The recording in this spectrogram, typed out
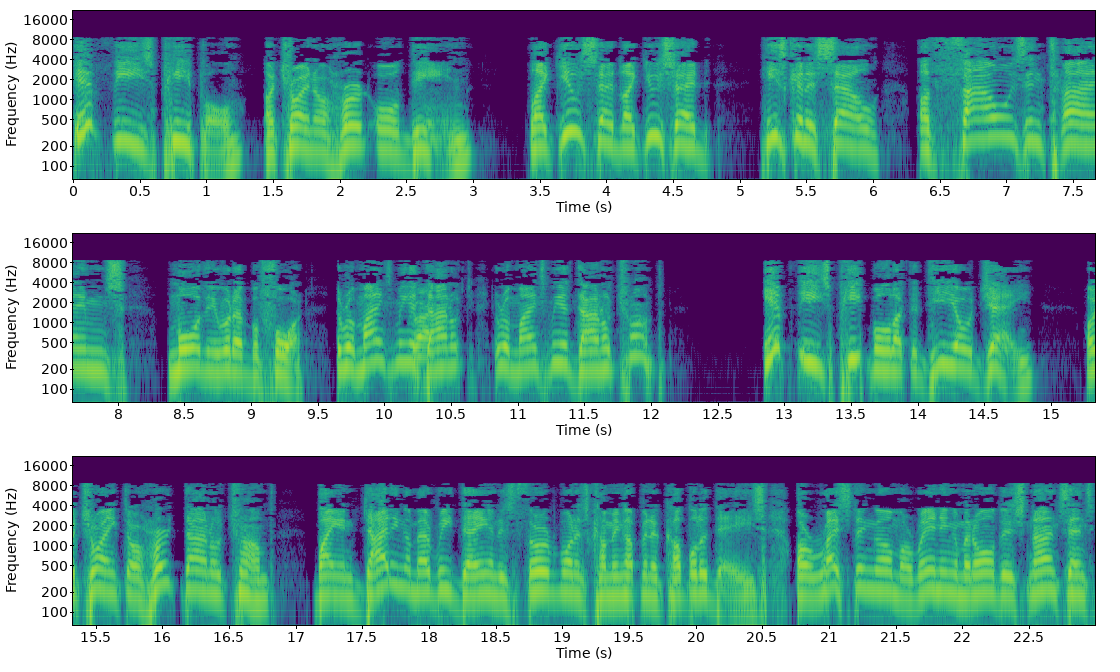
If these people are trying to hurt Aldean, like you said, like you said, he's going to sell a thousand times more than he would have before. It reminds me of Right. Donald. It reminds me of Donald Trump. If these people at the DOJ are trying to hurt Donald Trump by indicting him every day, and his third one is coming up in a couple of days, arresting him, arraigning him, and all this nonsense,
